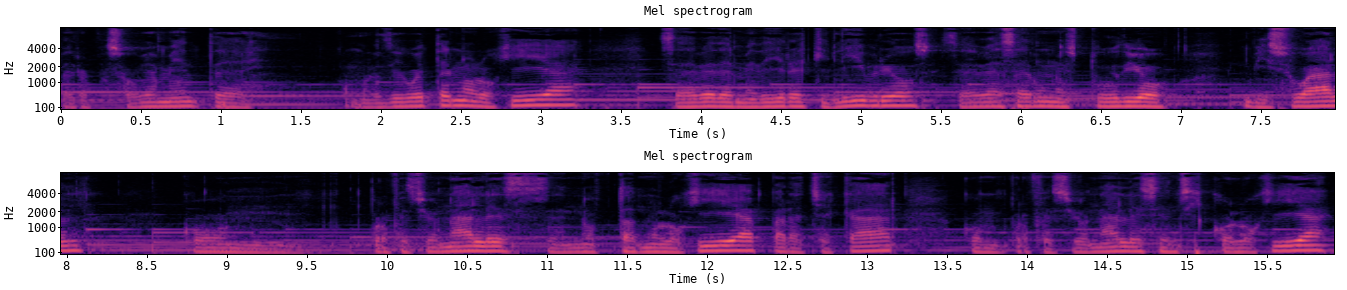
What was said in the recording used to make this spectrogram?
Pero pues obviamente, como les digo, hay tecnología, se debe de medir equilibrios, se debe hacer un estudio visual con profesionales en oftalmología para checar, con profesionales en psicología,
